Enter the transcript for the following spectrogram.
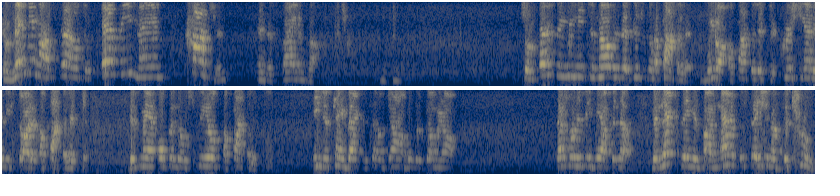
commending ourselves to every man's conscience in the sight of God. So the first thing we need to know is that this is an apocalypse. We are apocalyptic. Christianity started apocalyptic. This man opened those seals, apocalypse. He just came back to tell John what was going on. That's one of the things we have to know. The next thing is by manifestation of the truth,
